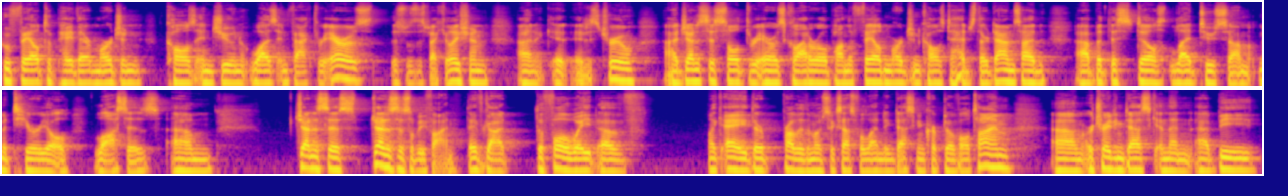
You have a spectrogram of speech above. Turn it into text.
who failed to pay their margin calls in June was in fact Three Arrows. This was the speculation, and it, it is true. Uh, Genesis sold Three Arrows collateral upon the failed margin calls to hedge their downside, uh, but this still led to some material losses. Um, Genesis, Genesis will be fine. They've got the full weight of like a they're probably the most successful lending desk in crypto of all time um, or trading desk and then uh, b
